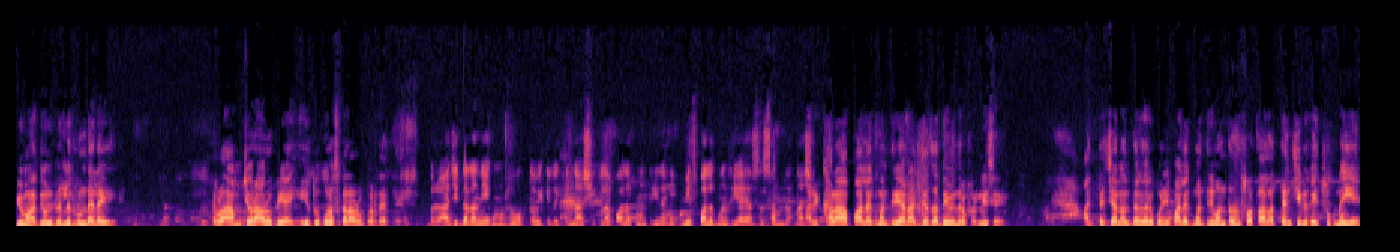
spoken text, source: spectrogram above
विमानात घेऊन फिरलेत गुंडायला त्यामुळे आमच्यावर आरोप हे हेतू पुरस्कार आरोप करतायत ते. बरं अजितदादांनी एक मोठं वक्तव्य केलं की नाशिकला पालकमंत्री नाही मीच पालकमंत्री आहे असं समजा अरे नाशिक खरा पालकमंत्री या राज्याचा देवेंद्र फडणवीस आहे. आणि त्याच्यानंतर जर कोणी पालकमंत्री म्हणतात स्वतःला त्यांची बी काही चूक नाही आहे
